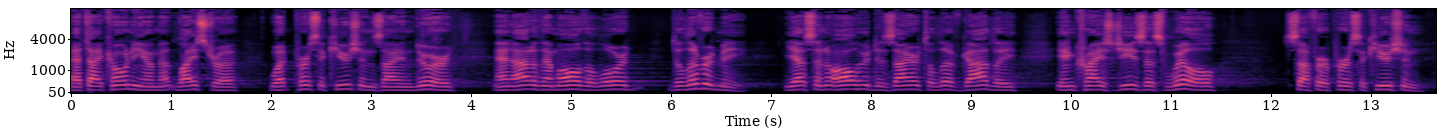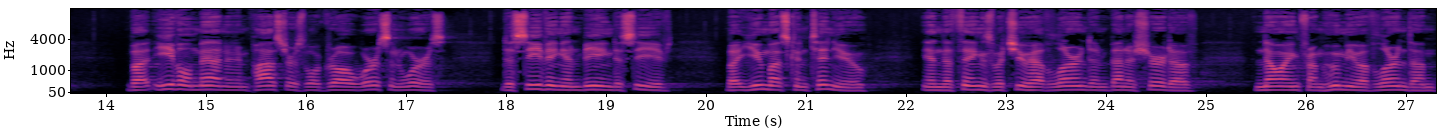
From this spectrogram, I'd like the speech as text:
at Iconium, at Lystra, what persecutions I endured, and out of them all the Lord delivered me. Yes, and all who desire to live godly in Christ Jesus will suffer persecution. But evil men and impostors will grow worse and worse, deceiving and being deceived. But you must continue in the things which you have learned and been assured of, knowing from whom you have learned them,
